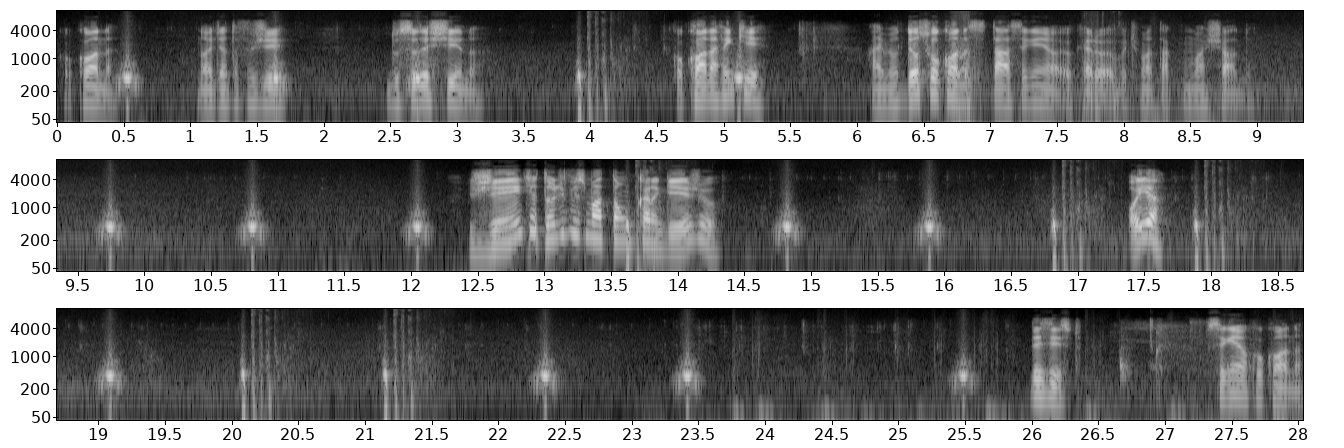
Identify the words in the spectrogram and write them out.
Cocona. Não adianta fugir. Do seu destino. Cocona, vem aqui. Ai, meu Deus, Cocona. Tá, você ganhou. Eu quero... Eu vou te matar com um machado. Gente, é tão difícil matar um caranguejo. Olha! Desisto. Você ganhou, Cocona.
